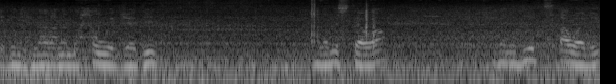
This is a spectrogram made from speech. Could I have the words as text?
إذن محول جديد على مستوى. بلدية اسطوالي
